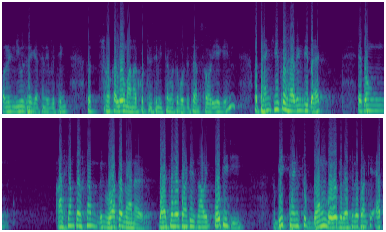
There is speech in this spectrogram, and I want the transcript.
অলরেডি নিউজ হয়ে গেছেন এভরিথিং তো সকালেও মানা করতেছি, মিথ্যা কথা বলতেছি I am sorry again but thank you for having me back এবং আসলাম তো আসলাম in what a manner bachelor point is now in OTT big thanks to Bongo যে ব্যাচেলার পয়েন্টকে এত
